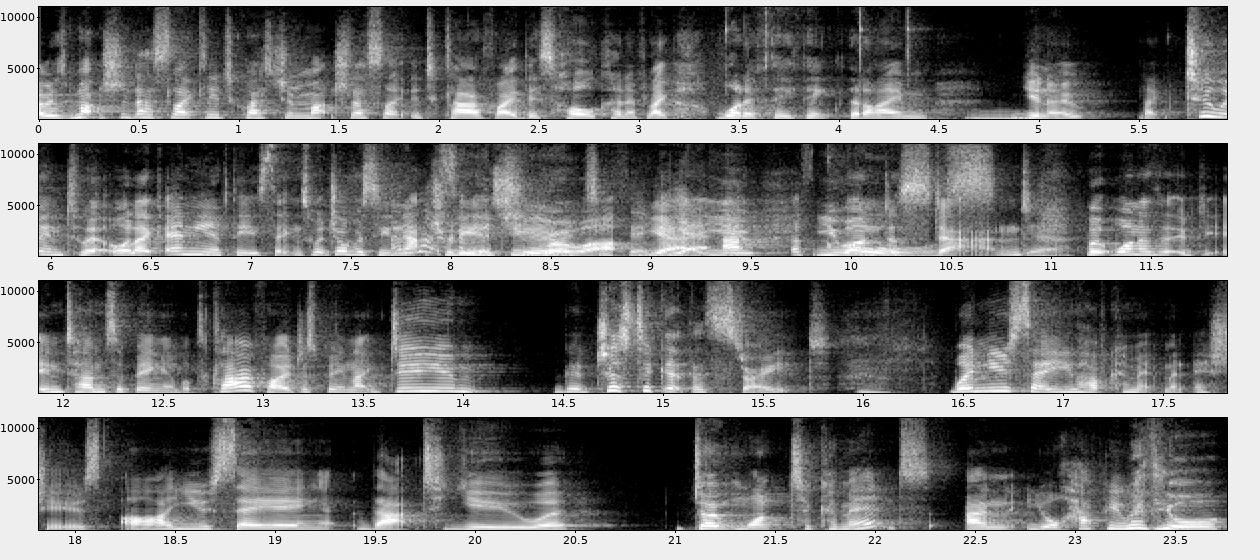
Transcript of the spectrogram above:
I was much less likely to question, much less likely to clarify this whole kind of like, what if they think that I'm, Hmm. you know, like too into it, or like any of these things, which obviously And naturally as you grow up, thing. yeah, Yeah, you you course, understand. yeah. But one of the, in terms of being able to clarify, just being like, do you, just to get this straight, when you say you have commitment issues, are you saying that you don't want to commit and you're happy with your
